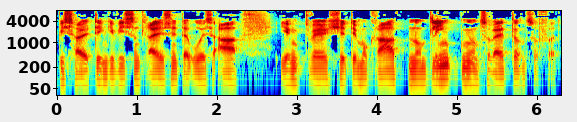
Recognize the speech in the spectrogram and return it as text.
bis heute in gewissen Kreisen in der USA irgendwelche Demokraten und Linken und so weiter und so fort.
